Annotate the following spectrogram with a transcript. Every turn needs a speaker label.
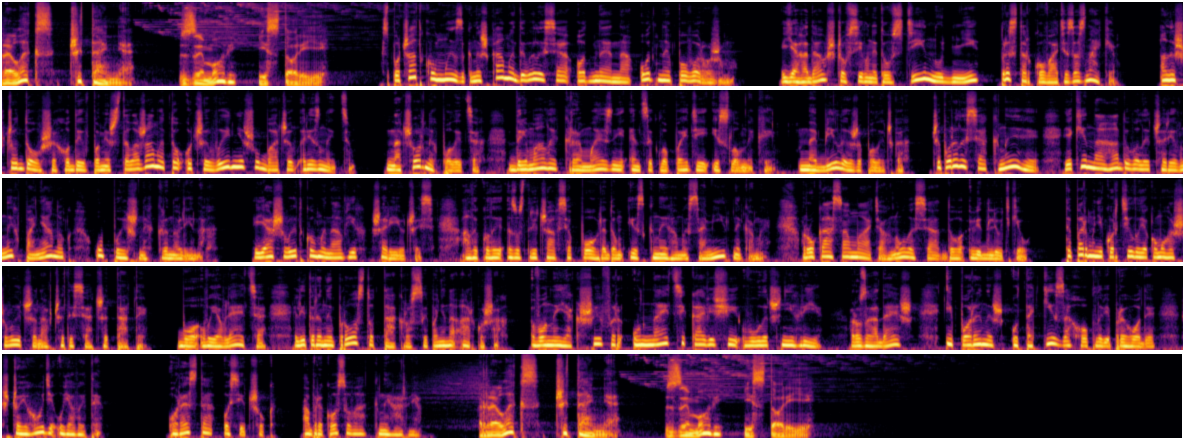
Speaker 1: Релакс читання. Зимові історії.
Speaker 2: Спочатку ми з книжками дивилися одне на одне по-ворожому. Я гадав, що всі вони товсті, нудні, пристаркуваті зазнайки. Але що довше ходив поміж стелажами, то очевиднішу бачив різницю. На чорних полицях дрімали кремезні енциклопедії і словники, на білих же поличках чепурилися книги, які нагадували чарівних панянок у пишних кринолінах. Я швидко минав їх, шаріючись, але коли зустрічався поглядом із книгами-самітниками, рука сама тягнулася до відлюдьків. Тепер мені кортіло якомога швидше навчитися читати, бо, виявляється, літери не просто так розсипані на аркушах, вони як шифер у найцікавішій вуличній грі, розгадаєш і поринеш у такі захопливі пригоди, що й годі уявити. Ореста Осійчук, Абрикосова книгарня.
Speaker 1: Релакс читання. Зимові історії.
